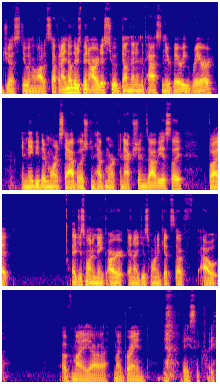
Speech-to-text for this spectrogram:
just doing a lot of stuff. And I know there's been artists who have done that in the past and they're very rare and maybe they're more established and have more connections, obviously. But I just want to make art and I just want to get stuff out of my uh, my brain, basically.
